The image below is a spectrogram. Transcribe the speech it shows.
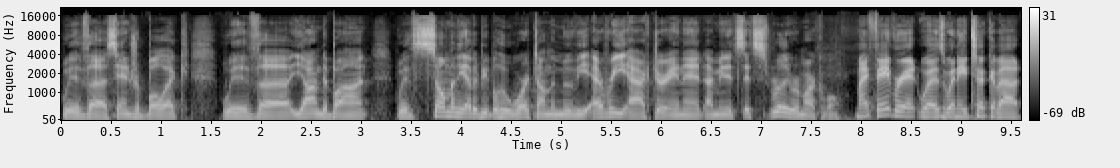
with uh, Sandra Bullock, with uh, Jan de Bont, with so many other people who worked on the movie. Every actor in it. I mean, it's it's really remarkable. My favorite was when he took about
